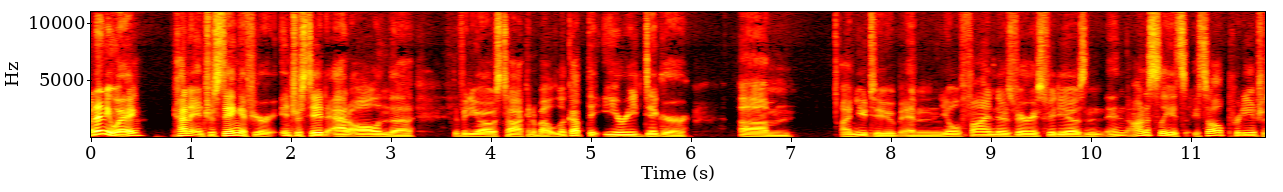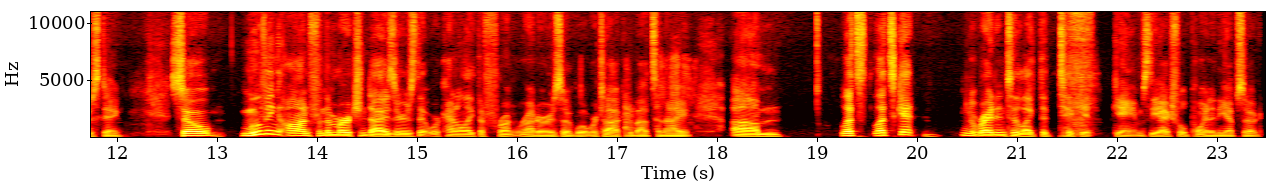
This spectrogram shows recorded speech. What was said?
But anyway kind of interesting. If you're interested at all in the the video i was talking about look up the Erie digger um on youtube and you'll find there's various videos and, and honestly it's it's all pretty interesting. So moving on from the merchandisers that were kind of like the front runners of what we're talking about tonight um let's let's get right into like the ticket games the actual point of the episode.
